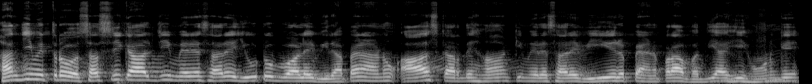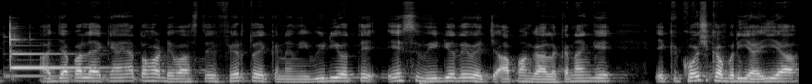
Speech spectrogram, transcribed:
ਹਾਂਜੀ ਮਿੱਤਰੋ, ਸਤਿ ਸ੍ਰੀ ਅਕਾਲ ਜੀ ਮੇਰੇ ਸਾਰੇ YouTube ਵਾਲੇ ਵੀਰਾਂ ਭੈਣਾਂ ਨੂੰ। ਆਸ ਕਰਦੇ ਹਾਂ ਕਿ ਮੇਰੇ ਸਾਰੇ ਵੀਰ, ਭੈਣ ਭਰਾ ਵਧੀਆ ਹੀ ਹੋਣਗੇ। ਅੱਜ ਆਪਾਂ ਲੈ ਕੇ ਆਏ ਹਾਂ ਤੁਹਾਡੇ ਵਾਸਤੇ ਫਿਰ ਤੋਂ ਇੱਕ ਨਵੀਂ ਵੀਡੀਓ ਤੇ ਇਸ ਵੀਡੀਓ ਦੇ ਵਿੱਚ ਆਪਾਂ ਗੱਲ ਕਰਾਂਗੇ। ਇੱਕ ਖੁਸ਼ਖਬਰੀ ਆਈ ਆ,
